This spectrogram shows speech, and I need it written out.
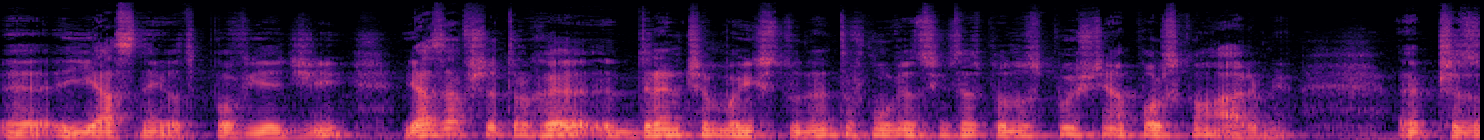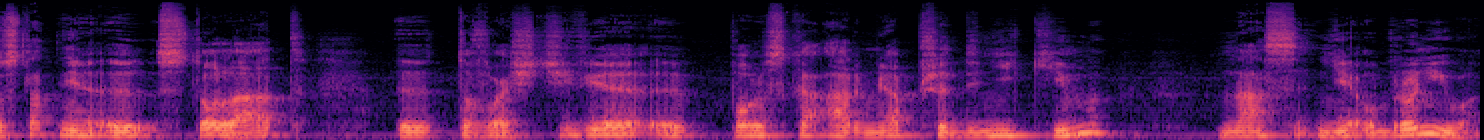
y, jasnej odpowiedzi. Ja zawsze trochę dręczę moich studentów, mówiąc im w ten sposób: no spójrzcie na polską armię. E, przez ostatnie 100 e, lat e, to właściwie polska armia przed nikim nas nie obroniła.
